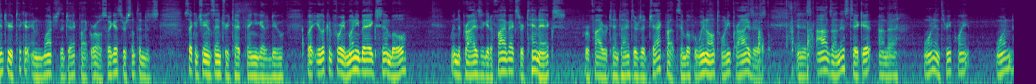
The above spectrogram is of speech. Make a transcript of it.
Enter your ticket and watch the jackpot grow. So I guess there's something that's second chance entry type thing you got to do. But you're looking for a money bag symbol. Win the prize, you get a 5x or 10x for 5 or 10 times. There's a jackpot symbol for win all 20 prizes. And it's odds on this ticket on the 1 in 3.1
